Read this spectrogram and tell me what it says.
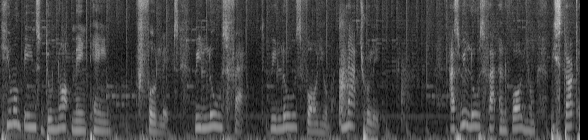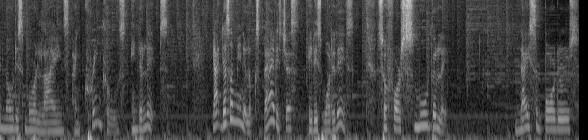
human beings do not maintain full lips. We lose fat, we lose volume naturally. As we lose fat and volume, we start to notice more lines and crinkles in the lips. That doesn't mean it looks bad, it's just it is what it is. So for smoother lip, nicer borders,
